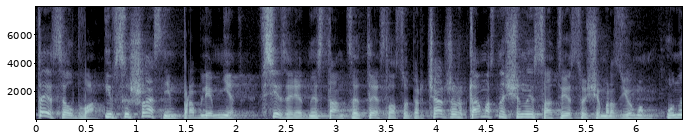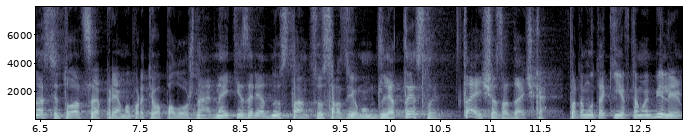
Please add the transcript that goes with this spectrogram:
TSL2. И в США с ним проблем нет. Все зарядные станции Tesla Supercharger там оснащены соответствующим разъемом. У нас ситуация прямо противоположная. Найти зарядную станцию с разъемом для Теслы – та еще задачка. Потому такие автомобили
